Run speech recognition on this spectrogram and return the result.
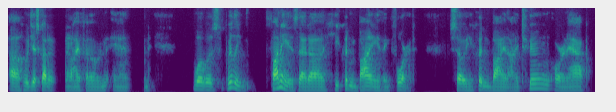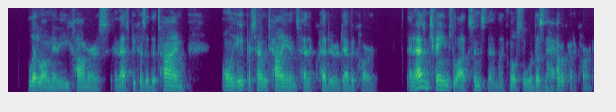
uh, who just got an iPhone, and what was really funny is that uh, he couldn't buy anything for it. So he couldn't buy an iTunes or an app, let alone any e-commerce, and that's because at the time only eight percent of Italians had a credit or debit card, and it hasn't changed a lot since then. Like most of the world doesn't have a credit card.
